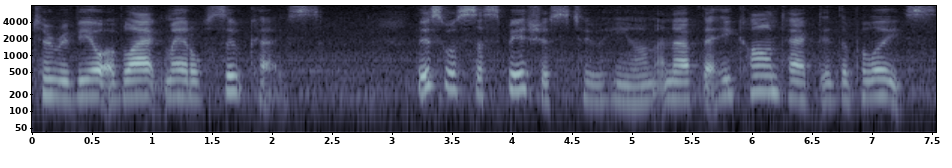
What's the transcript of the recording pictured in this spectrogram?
to reveal a black metal suitcase. This was suspicious to him enough that he contacted the police.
